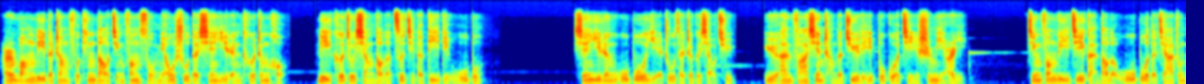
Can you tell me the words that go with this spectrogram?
而王丽的丈夫听到警方所描述的嫌疑人特征后，立刻就想到了自己的弟弟吴波。嫌疑人吴波也住在这个小区，与案发现场的距离不过几十米而已。警方立即赶到了吴波的家中，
